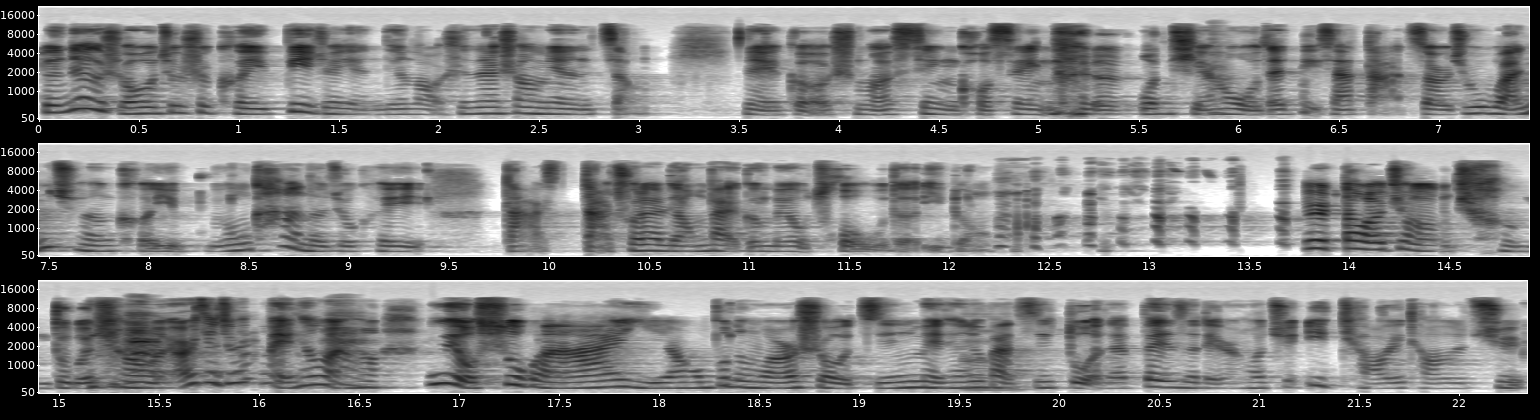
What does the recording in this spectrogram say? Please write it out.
对，那个时候就是可以闭着眼睛，老师在上面讲那个什么 sin cosine 的问题，然后我在底下打字儿，就完全可以不用看的就可以打打出来两百个没有错误的一段话，就是到了这种程度，你知道吗？而且就是每天晚上，因为有宿管阿姨，然后不能玩手机，你每天就把嗯自己躲在被子里，然后去一条一条的去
